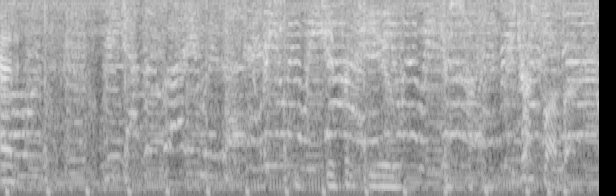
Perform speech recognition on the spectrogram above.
We different to you this time. dress a lot better.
